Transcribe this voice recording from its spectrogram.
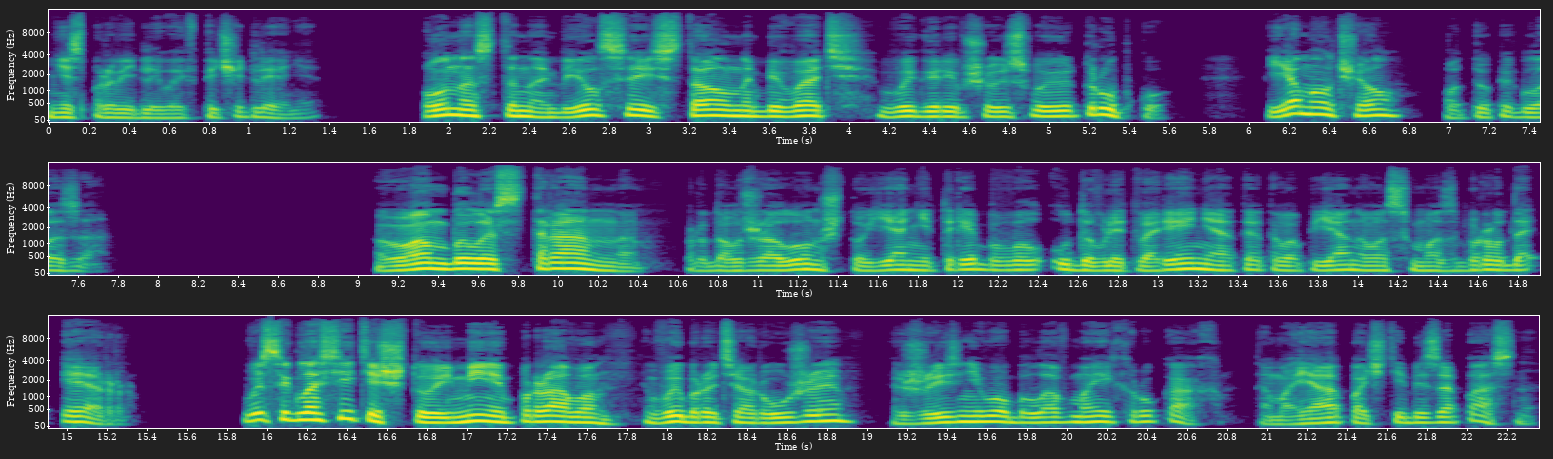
несправедливое впечатление. Он остановился и стал набивать выгоревшую свою трубку. Я молчал, потупя глаза. «Вам было странно», — продолжал он, — «что я не требовал удовлетворения от этого пьяного сумасброда Р. Вы согласитесь, что, имея право выбрать оружие, жизнь его была в моих руках, а моя почти безопасна.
